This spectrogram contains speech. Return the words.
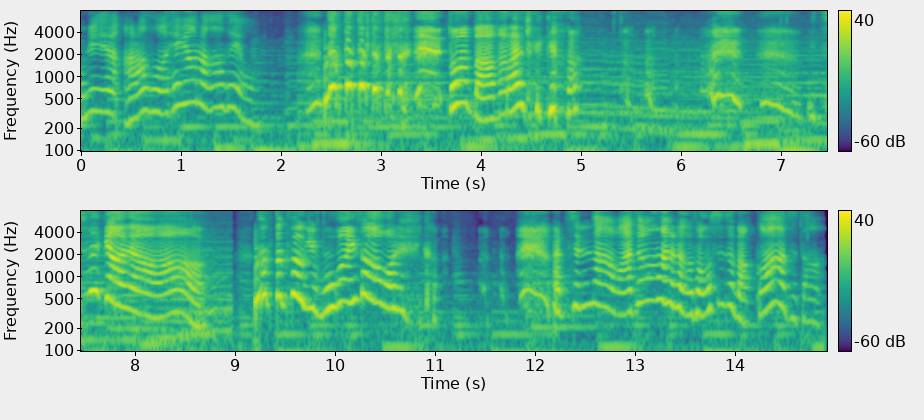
본인이 알아서 해결을 하세요. 탁탁탁탁탁탁 너 나가라 이 새끼야. 미친 새끼 아니야. 탁탁탁이 뭐가 이상한 말이니까. 아 진짜 마지막 날이라고 정신 좀 놨구나 진짜.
